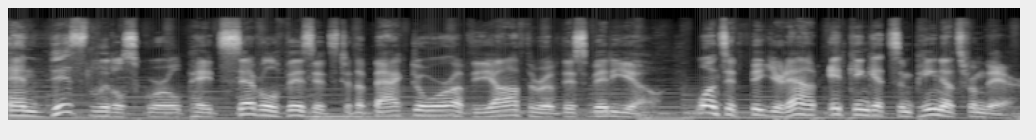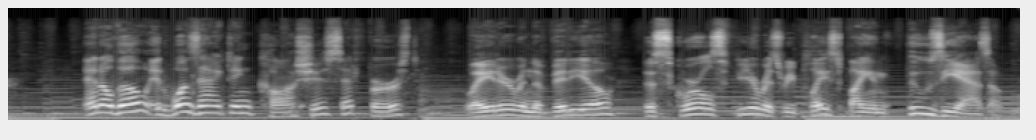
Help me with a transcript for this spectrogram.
And this little squirrel paid several visits to the back door of the author of this video. Once it figured out it can get some peanuts from there. And although it was acting cautious at first, later in the video, the squirrel's fear is replaced by enthusiasm.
